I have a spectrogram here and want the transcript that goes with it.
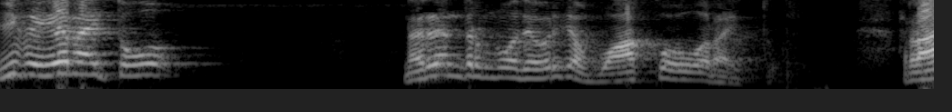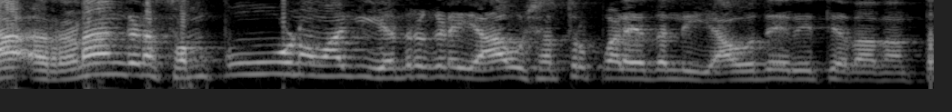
ಈಗ ಏನಾಯಿತು? ನರೇಂದ್ರ ಮೋದಿ ಅವರಿಗೆ ವಾಕ್ ಓವರ್ ಆಯಿತು. ರಾ, ರಣಾಂಗಣ ಸಂಪೂರ್ಣವಾಗಿ ಎದುರುಗಡೆ ಯಾವ ಶತ್ರುಪಾಳ್ಯದಲ್ಲಿ ಯಾವುದೇ ರೀತಿಯಾದಂಥ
